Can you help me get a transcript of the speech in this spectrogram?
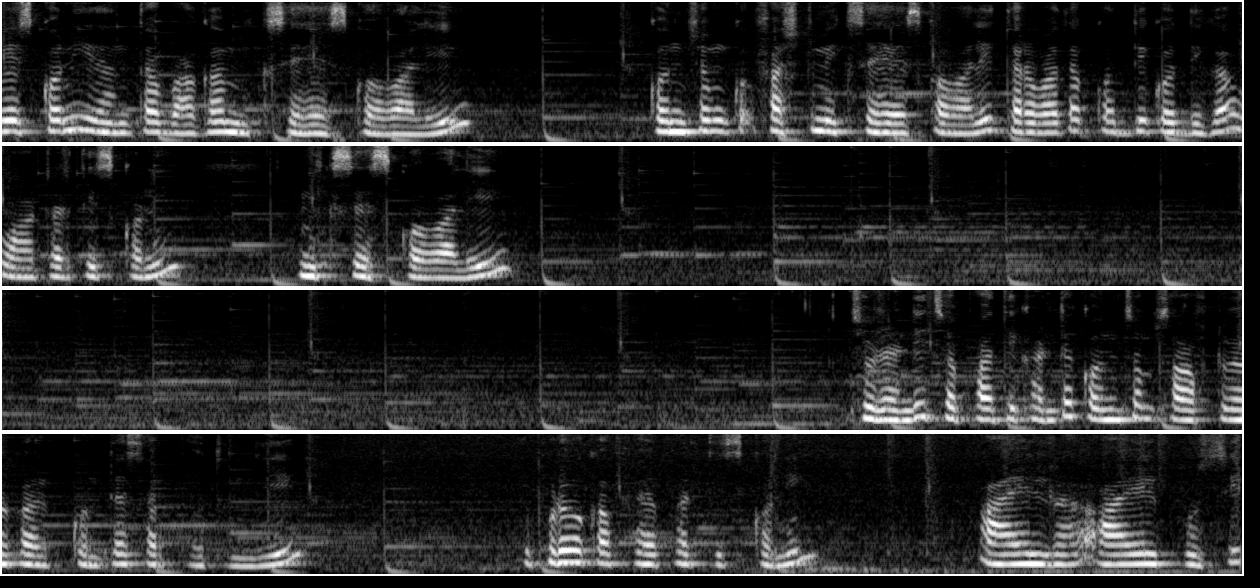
వేసుకొని ఇదంతా బాగా మిక్స్ చేసుకోవాలి. కొంచెం ఫస్ట్ మిక్స్ చేసుకోవాలి. తర్వాత కొద్ది కొద్దిగా వాటర్ తీసుకొని మిక్స్ చేసుకోవాలి. చూడండి చపాతీ కంటే కొంచెం సాఫ్ట్గా కలుపుకుంటే సరిపోతుంది. ఇప్పుడు ఒక పేపర్ తీసుకొని ఆయిల్ ఆయిల్ పూసి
